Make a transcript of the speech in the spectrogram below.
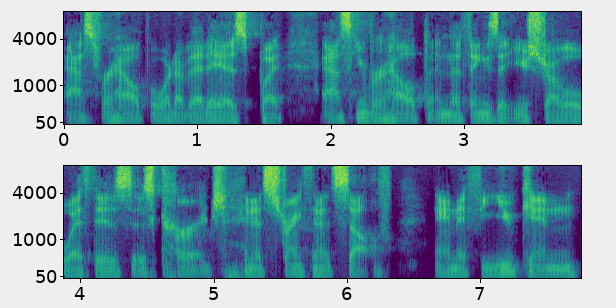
ask for help or whatever that is but asking for help and the things that you struggle with is is courage and it's strength in itself. And if you can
